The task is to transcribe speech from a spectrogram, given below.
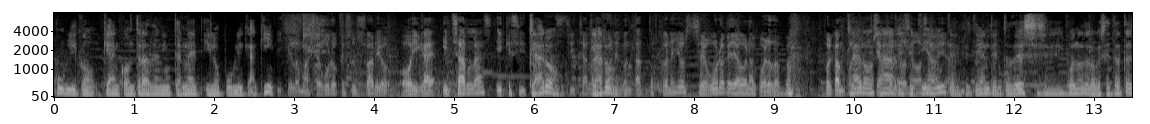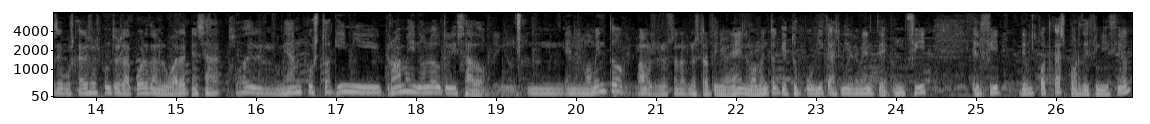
público que ha encontrado en internet y lo publica aquí. y que lo más seguro que su usuario oiga y charlas y que si, Claro, si charlas claro. pone contactos con ellos, seguro que llega a un acuerdo. Porque han Claro, o "Hostia, sea, perdón, efectivamente, sabía". efectivamente. Entonces, eh, bueno, de lo que se trata es de buscar esos puntos de acuerdo en lugar de pensar, joder, me han puesto aquí mi programa y no lo he utilizado. Mm, En el momento, vamos, es nuestra, nuestra opinión, ¿eh? en el momento en que tú publicas libremente un feed, el feed de un podcast, por definición,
